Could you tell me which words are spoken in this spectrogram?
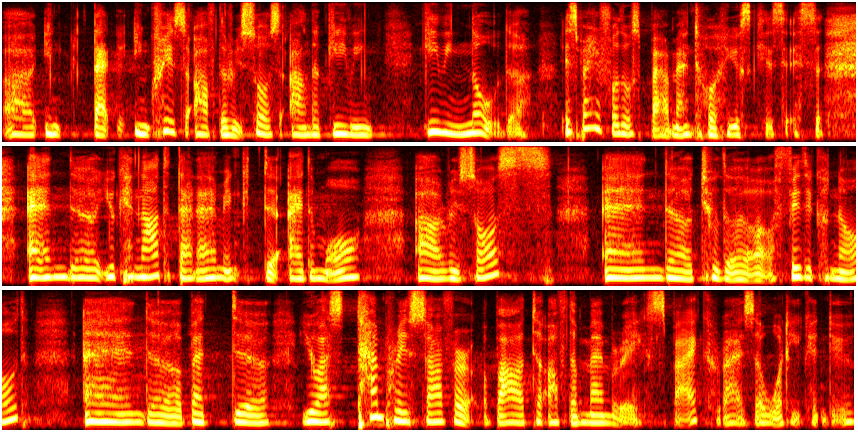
uh, in that increase of the resource on the giving, giving node, especially for those bimental use cases. And uh, you cannot dynamic the add more uh, resource and uh, to the physical node, and uh, but uh, you are temporarily suffer about of the memory spike, right? So what you can do.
